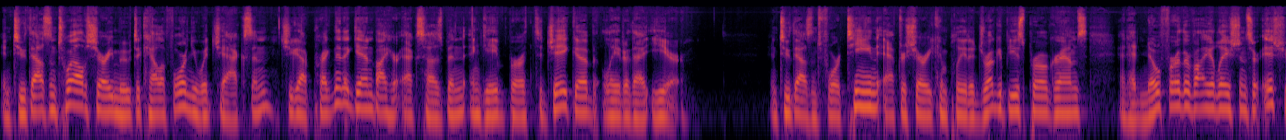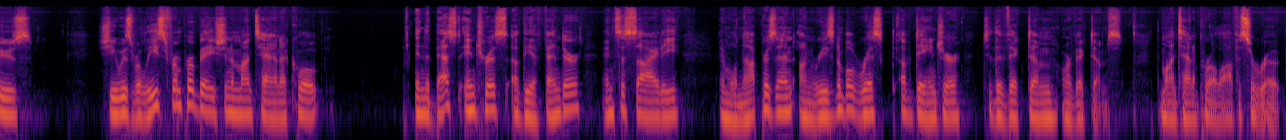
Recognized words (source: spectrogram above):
In 2012, Sherry moved to California with Jackson. She got pregnant again by her ex husband and gave birth to Jacob later that year. In 2014, after Sherry completed drug abuse programs and had no further violations or issues, she was released from probation in Montana, quote, in the best interests of the offender and society and will not present unreasonable risk of danger to the victim or victims, the Montana parole officer wrote.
